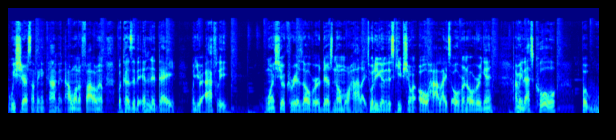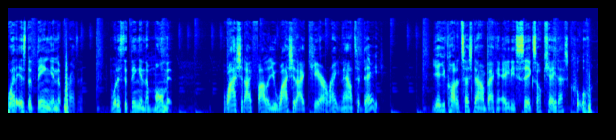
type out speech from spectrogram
we share something in common. I want to follow him because at the end of the day, when you're an athlete, once your career is over, there's no more highlights. What are you going to just keep showing old highlights over and over again? I mean, that's cool, but what is the thing in the present? What is the thing in the moment? Why should I follow you? Why should I care right now today? Yeah, you caught a touchdown back in 86. Okay, that's cool.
